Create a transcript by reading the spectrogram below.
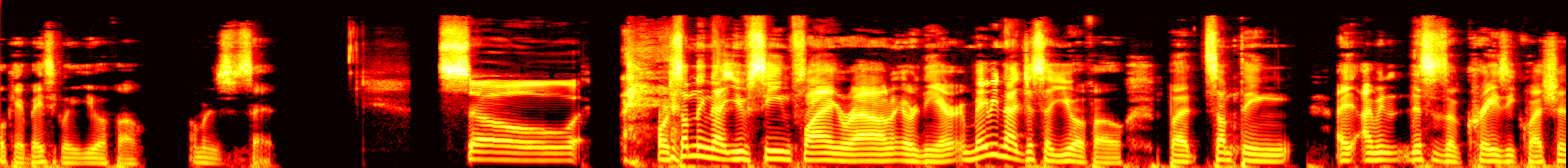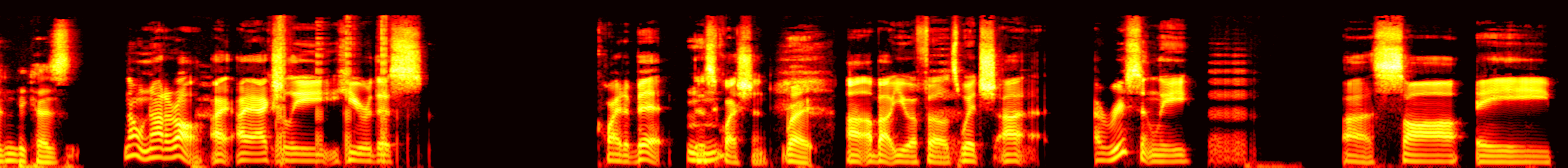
Okay, basically a UFO. I'm gonna just say it, So or something that you've seen flying around or in the air. Maybe not just a UFO, but something. I, I mean, this is a crazy question because no, not at all. I, I actually hear this quite a bit. This Mhm. question right, uh, about UFOs, which uh, I recently uh, saw a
